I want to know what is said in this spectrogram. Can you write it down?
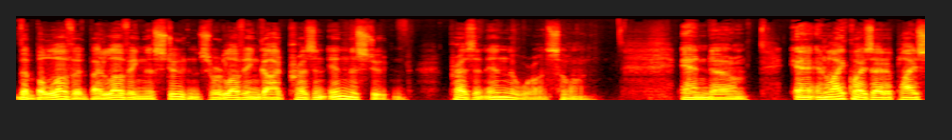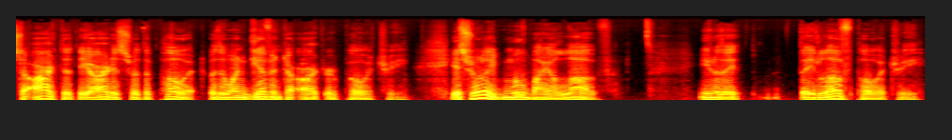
the beloved, by loving the students, We're loving God present in the student, present in the world, and so on. And, um, and, likewise, that applies to art, that the artist or the poet, or the one given to art or poetry, it's really moved by a love. You know, they, they love poetry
